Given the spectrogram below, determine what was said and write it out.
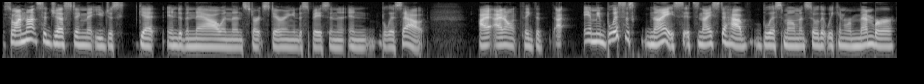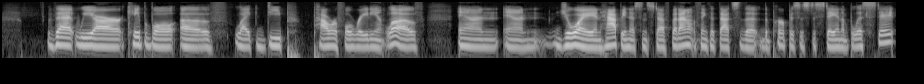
So I'm not suggesting that you just get into the now and then start staring into space and, and bliss out. I, I don't think that. I, I mean, bliss is nice. It's nice to have bliss moments so that we can remember that we are capable of like deep, powerful, radiant love and and joy and happiness and stuff but i don't think that that's the the purpose is to stay in a bliss state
